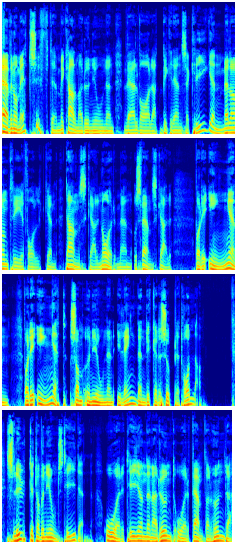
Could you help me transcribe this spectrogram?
Även om ett syfte med Kalmarunionen väl var att begränsa krigen mellan de tre folken, danskar, norrmän och svenskar, var det, ingen, var det inget som unionen i längden lyckades upprätthålla. Slutet av unionstiden, årtiondena runt år 1500,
